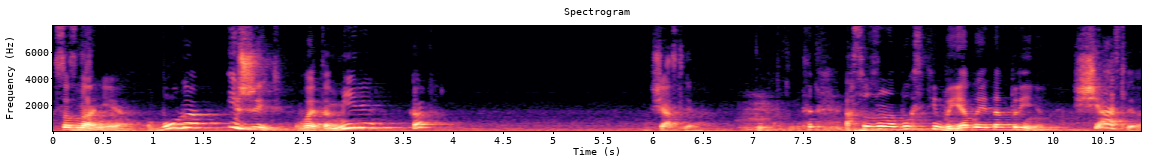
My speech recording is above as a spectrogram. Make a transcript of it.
сознание Бога и жить в этом мире как счастливо. Осознанно Бог с тем бы, я бы это принял. Счастливо.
